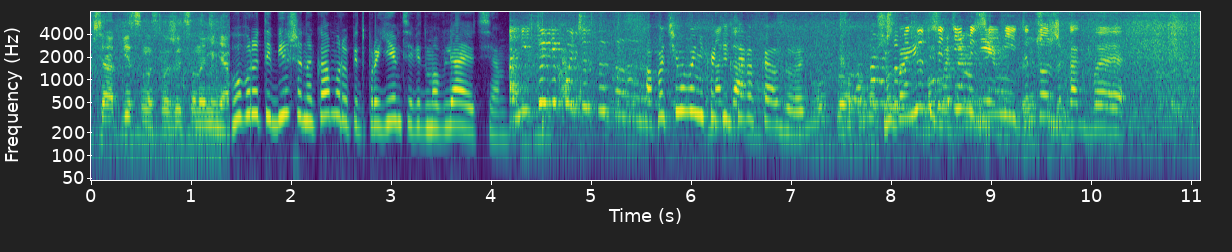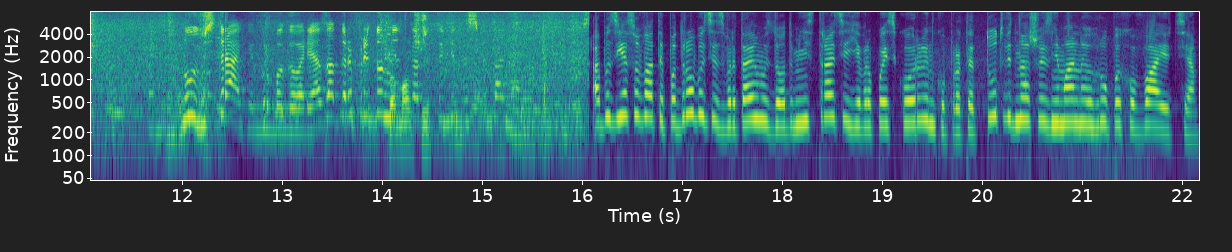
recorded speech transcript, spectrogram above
вся ответственность ложится на меня. Говорити більше на камеру підприємці відмовляються. А никто не хочет это. А почему вы не хотите камеру. рассказывать? Потому что мы боитесь? тут сидим, извините, тоже как бы, ну, в страхе, грубо говоря. А завтра приду, мне скажут, иди до свидания. Аби з'ясувати подробиці, звертаємось до адміністрації європейського ринку. Проте тут від нашої знімальної групи ховаються.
